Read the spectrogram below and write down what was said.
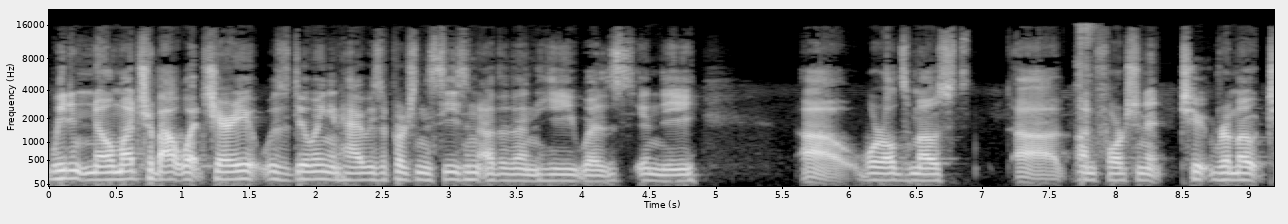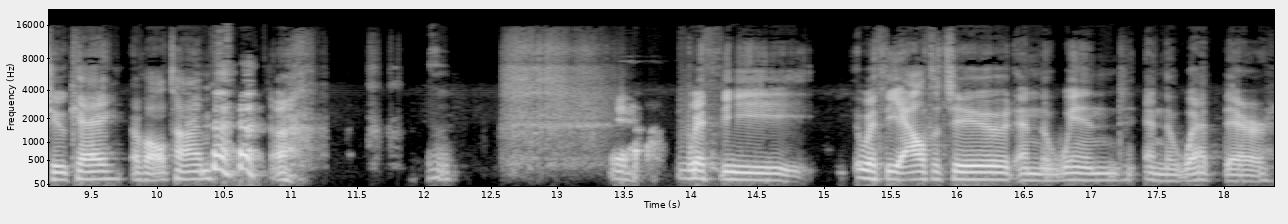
we didn't know much about what Cheruiyot was doing and how he was approaching the season, other than he was in the uh, world's most uh, unfortunate two, remote 2K of all time. Uh, yeah, with the with the altitude and the wind and the wet there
